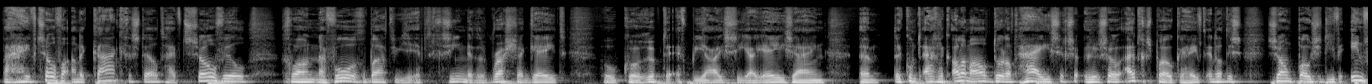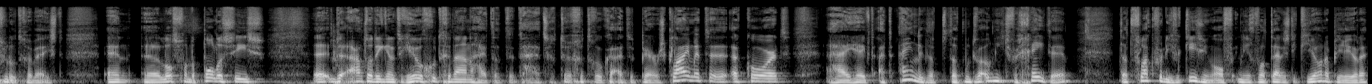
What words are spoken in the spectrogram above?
Maar hij heeft zoveel aan de kaak gesteld. Hij heeft zoveel gewoon naar voren gebracht. Je hebt gezien met het Russia Gate. Hoe corrupt de FBI, CIA zijn. Um, dat komt eigenlijk allemaal doordat hij zich zo, uitgesproken heeft. En dat is zo'n positieve invloed geweest. En uh, los van de policies. Uh, de aantal dingen natuurlijk heel goed gedaan. Hij heeft, dat, hij heeft zich teruggetrokken uit het Paris Climate Accord. Hij heeft uiteindelijk, dat, dat moeten we ook niet vergeten. Dat vlak voor die verkiezingen, of in ieder geval tijdens die Kiona-periode.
